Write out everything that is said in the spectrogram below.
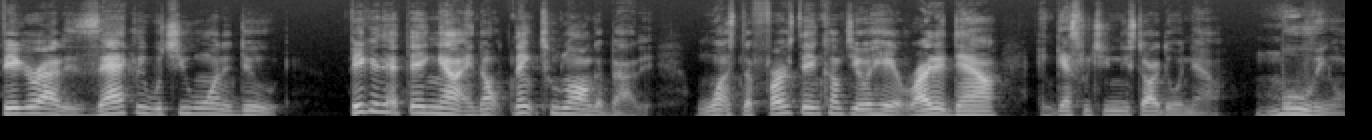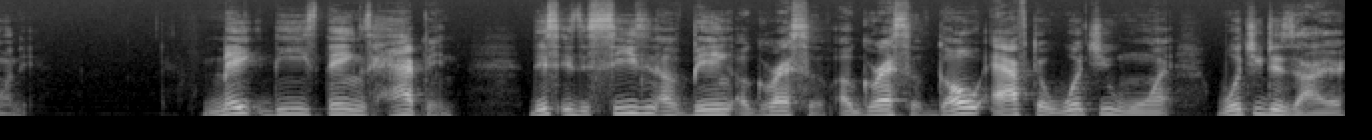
figure out exactly what you want to do. Figure that thing out and don't think too long about it. Once the first thing comes to your head, write it down. And guess what you need to start doing now? Moving on it. Make these things happen. This is the season of being aggressive. Aggressive. Go after what you want, what you desire,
